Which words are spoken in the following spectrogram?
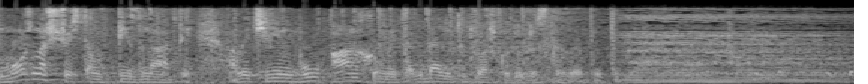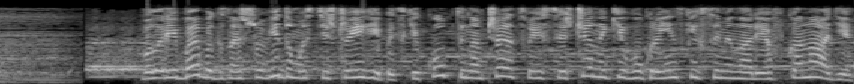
можна щось там впізнати, але чи він був анхом і так далі, тут важко дуже сказати. Валерій Бебек знайшов відомості, що єгипетські копти навчають своїх священиків в українських семінаріях в Канаді.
